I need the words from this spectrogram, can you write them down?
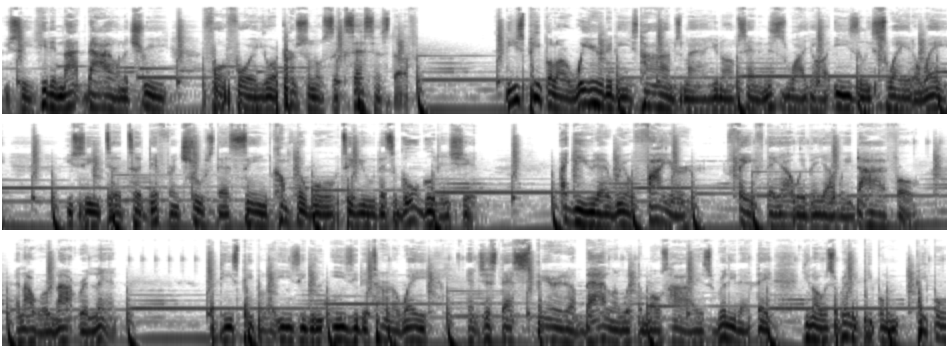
You see, he did not die on the tree for, for your personal success and stuff. These people are weird at these times, man. You know what I'm saying? And this is why y'all easily swayed away. You see, to, to different truths that seem comfortable to you, that's Googled and shit. I give you that real fire faith that Yahweh ben Yahweh died for, and I will not relent. But these people are easy to easy to turn away, and just that spirit of battling with the Most High is really that they, you know, it's really people people.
